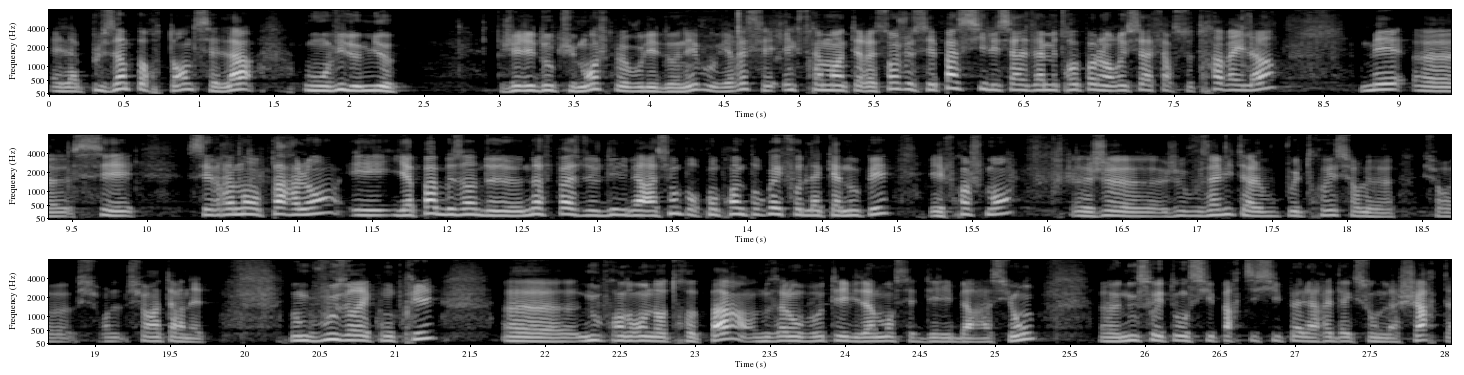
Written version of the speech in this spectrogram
est la plus importante, c'est là où on vit le mieux. J'ai les documents, je peux vous les donner, vous verrez, c'est extrêmement intéressant. Je ne sais pas si les services de la métropole ont réussi à faire ce travail-là, mais euh, c'est vraiment parlant et il n'y a pas besoin de neuf pages de délibération pour comprendre pourquoi il faut de la canopée. Et franchement, euh, je, vous invite à vous pouvez le trouver sur, Internet. Donc vous aurez compris, euh, nous prendrons notre part. Nous allons voter évidemment cette délibération. nous souhaitons aussi participer à la rédaction de la charte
